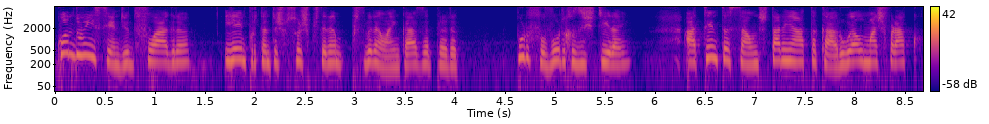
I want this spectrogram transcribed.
Quando o incêndio deflagra, e é importante as pessoas perceberem, perceberem lá em casa para, por favor, resistirem à tentação de estarem a atacar o elo mais fraco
